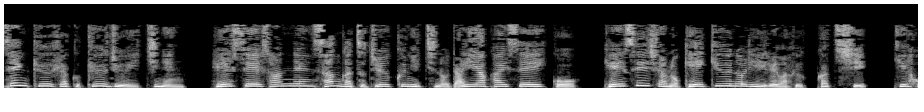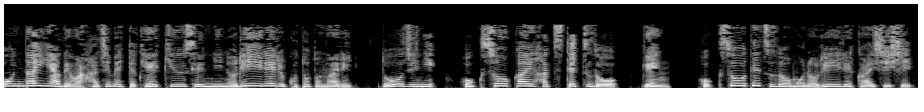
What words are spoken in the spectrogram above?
1991年、平成3年3月19日のダイヤ改正以降、京成車の京急乗り入れは復活し、基本ダイヤでは初めて京急線に乗り入れることとなり、同時に北総開発鉄道、現、北総鉄道も乗り入れ開始し、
